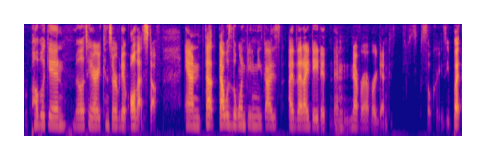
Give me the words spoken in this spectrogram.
Republican, military, conservative, all that stuff. And that that was the one Vietnamese guys I, that I dated, and never ever again because he's so crazy. But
